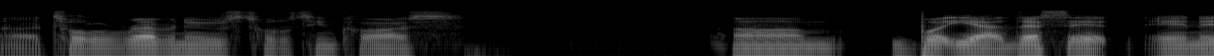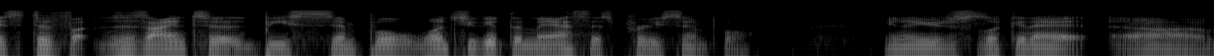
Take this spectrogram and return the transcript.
uh, total revenues, total team costs. Um, but yeah, that's it. And it's designed to be simple. Once you get the math, it's pretty simple. You know, you're just looking at um,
